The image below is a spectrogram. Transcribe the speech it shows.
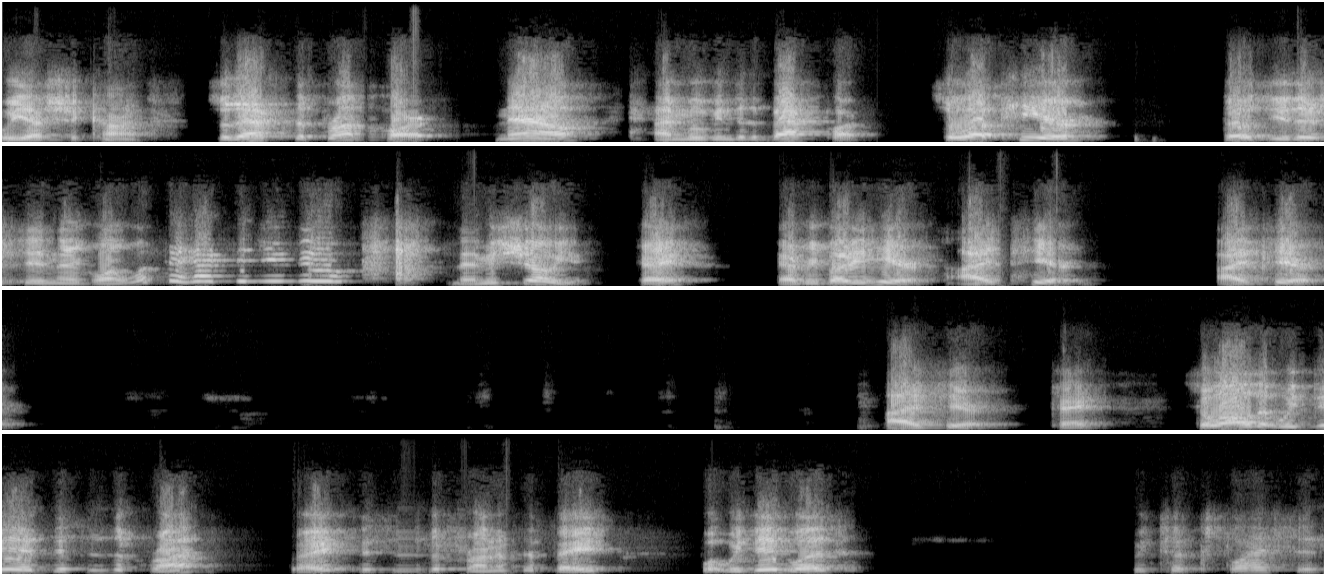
Booyah shakan. So that's the front part. Now I'm moving to the back part. So up here, those of you that are sitting there going, what the heck did you do? Let me show you, okay? Everybody here, eyes here, eyes here. Eyes here, okay? So all that we did, this is the front, right? This is the front of the face. What we did was we took slices.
